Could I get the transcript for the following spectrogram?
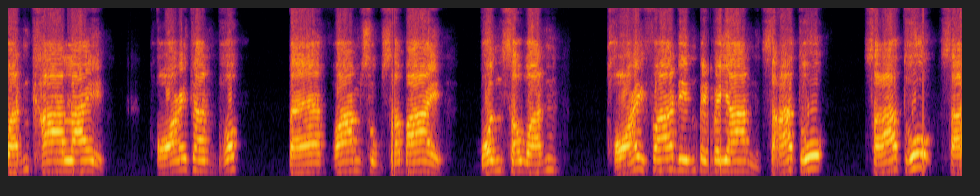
วรรคาลัย ขอให้ท่านพบแต่ความสุขสบาย บนสวรรค์ ขอให้ฟ้าดินเป็นพยาน สาธุ สาธุ สา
